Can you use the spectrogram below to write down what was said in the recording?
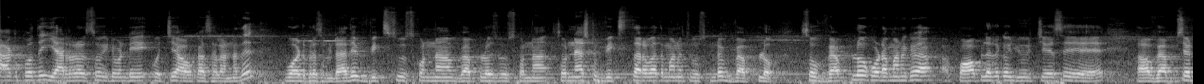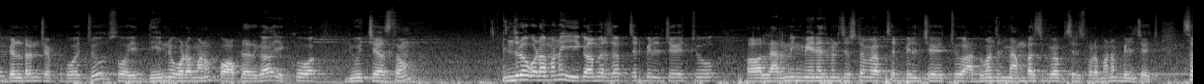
కాకపోతే ఎర్రర్స్ ఇటువంటి వచ్చే అవకాశాలు అన్నది వర్డ్ ప్రెస్ ఉంటుంది. అదే విక్స్ చూసుకున్న వెబ్లో చూసుకున్న సో నెక్స్ట్ విక్స్ తర్వాత మనం చూసుకుంటే వెబ్లో సో వెబ్లో కూడా మనకు పాపులర్గా యూజ్ చేసే వెబ్సైట్ బిల్డర్ అని చెప్పుకోవచ్చు. సో దీన్ని కూడా మనం పాపులర్గా ఎక్కువ యూజ్ చేస్తాం. ఇందులో కూడా మనం ఈ కామర్స్ వెబ్సైట్ బిల్డ్ చేయొచ్చు learning management system website build చేయొచ్చు అడ్వాన్స్డ్ మెంబర్షిప్ వెబ్సైట్స్ కూడా మనం బిల్డ్ చేయొచ్చు. సో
